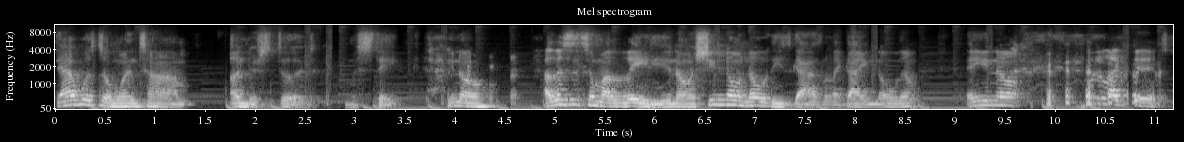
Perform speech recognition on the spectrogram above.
That was a one time understood mistake. You know, I listen to my lady, you know, and she don't know these guys like I know them. And you know, put it like this.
